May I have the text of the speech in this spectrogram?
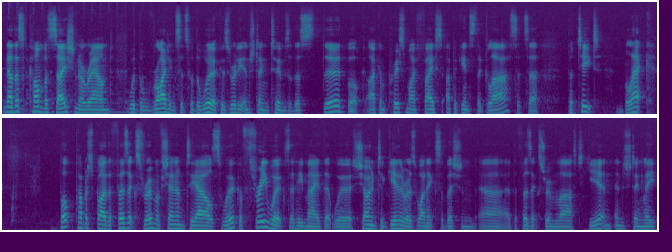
Now, this conversation around with the writing sits with the work is really interesting in terms of this third book. I can press my face up against the glass. It's a petite black book published by the Physics Room of Shannon Te Ao's work of three works that he made that were shown together as one exhibition uh, at the Physics Room last year. And interestingly,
